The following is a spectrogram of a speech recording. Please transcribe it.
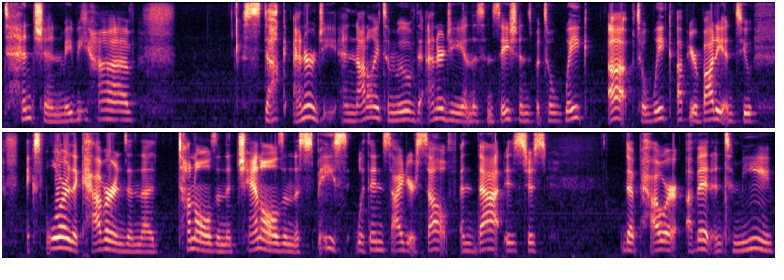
tension, maybe have stuck energy. And not only to move the energy and the sensations, but to wake up, to wake up your body and to explore the caverns and the tunnels and the channels and the space within inside yourself. And that is just the power of it. And to me,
